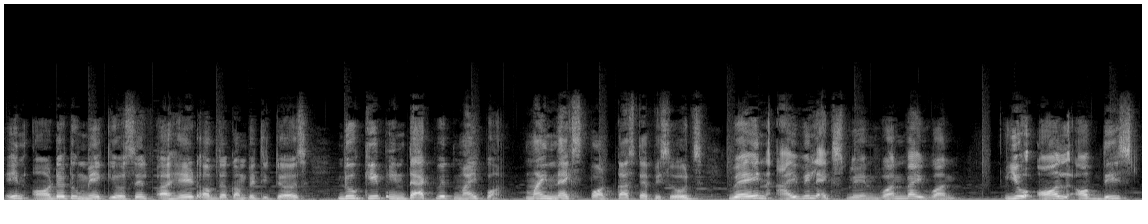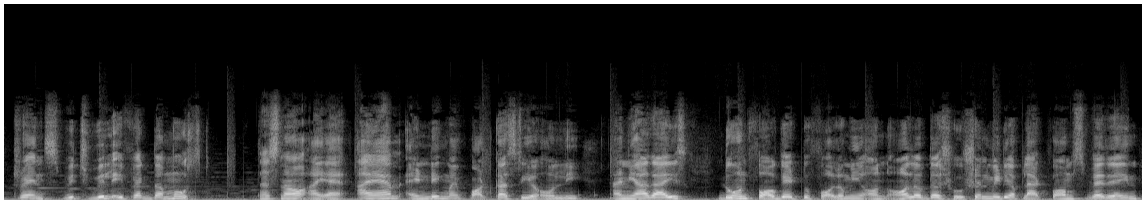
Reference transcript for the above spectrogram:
in order to make yourself ahead of the competitors, do keep intact with my po- my next podcast episodes wherein I will explain one by one you all of these trends which will affect the most. Thus now I I am ending my podcast here only. And yeah guys, don't forget to follow me on all of the social media platforms wherein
